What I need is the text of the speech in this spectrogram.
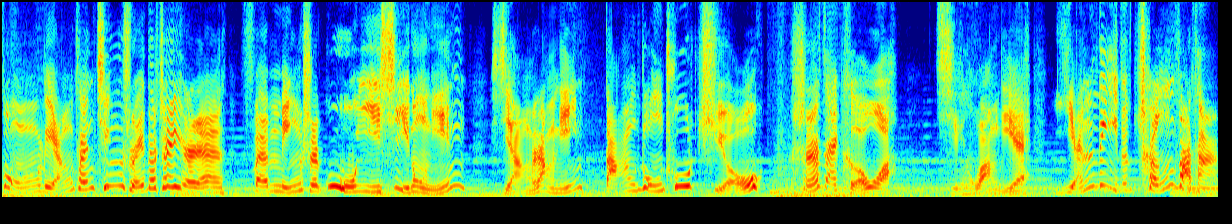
送两坛清水的这个人，分明是故意戏弄您，想让您当众出糗，实在可恶，请王爷严厉的惩罚他。”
